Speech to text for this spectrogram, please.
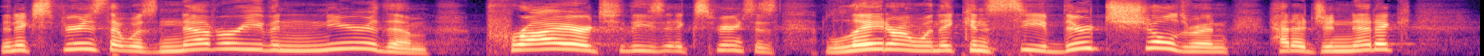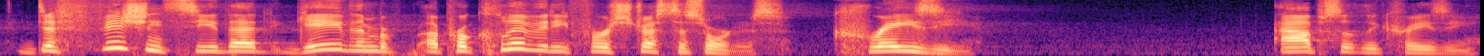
An experience that was never even near them prior to these experiences. Later on, when they conceived, their children had a genetic deficiency that gave them a proclivity for stress disorders. Crazy. Absolutely crazy.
